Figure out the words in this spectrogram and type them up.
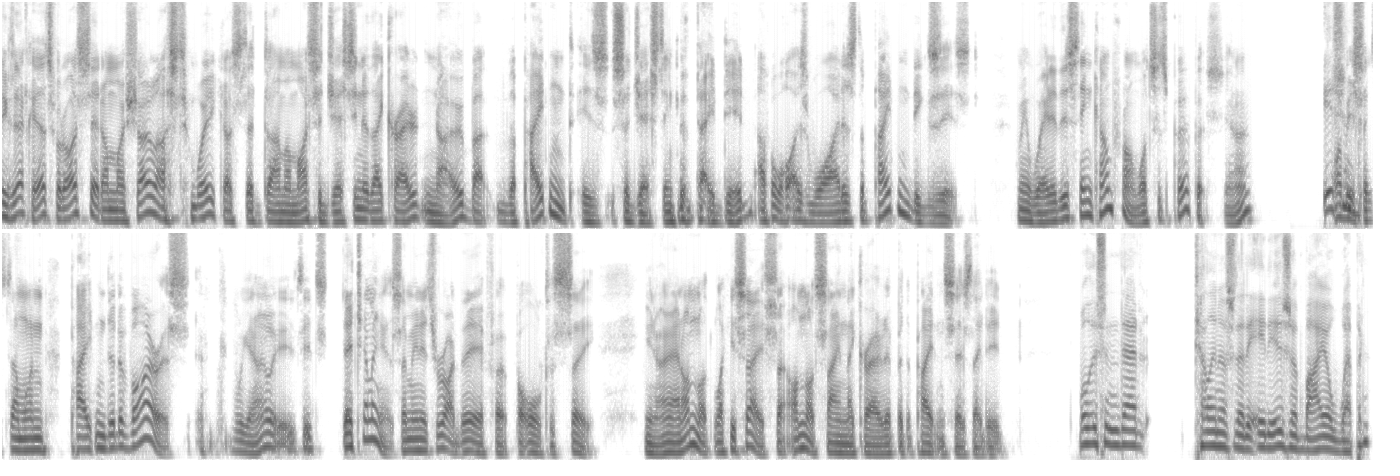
Exactly. That's what I said on my show last week. I said, um, Am I suggesting that they created it? No, but the patent is suggesting that they did. Otherwise, why does the patent exist? I mean, where did this thing come from? What's its purpose? You know, Isn't obviously someone patented a virus. You know, it's, it's, they're telling us. I mean, it's right there for, for all to see. You know, and I'm not like you say. So I'm not saying they created it, but the patent says they did. Well, isn't that telling us that it is a bioweapon?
